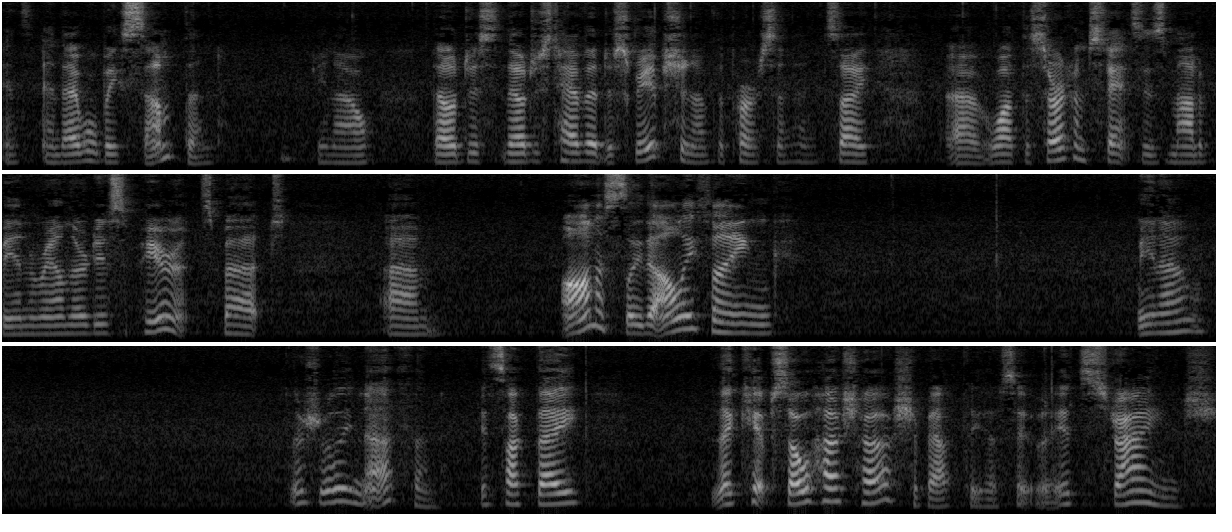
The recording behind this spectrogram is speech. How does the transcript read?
and and there will be something, you know. They'll just they'll just have a description of the person and say, uh, what the circumstances might have been around their disappearance. But um, honestly, the only thing, you know, there's really nothing. It's like they they kept so hush hush about this. It, it's strange.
